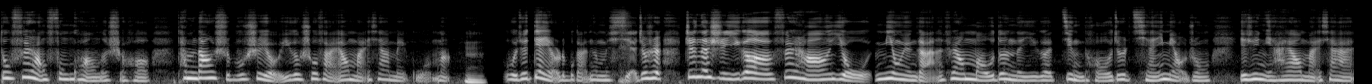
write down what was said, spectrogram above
都非常疯狂的时候，他们当时不是有一个说法要买下美国嘛？嗯，我觉得电影都不敢那么写，就是真的是一个非常有命运感、非常矛盾的一个镜头，就是前一秒钟，也许你还要买下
